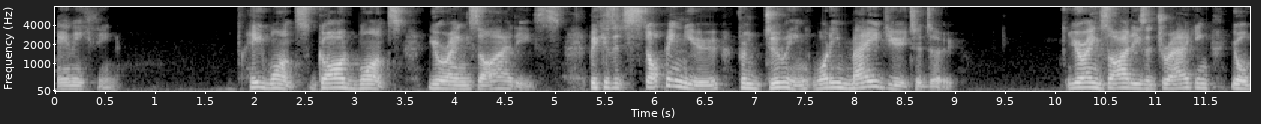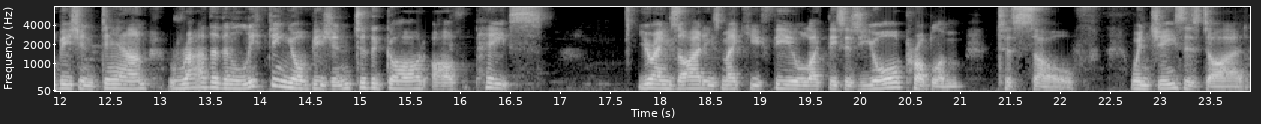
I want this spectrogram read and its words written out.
anything. He wants, God wants your anxieties because it's stopping you from doing what He made you to do. Your anxieties are dragging your vision down rather than lifting your vision to the God of peace. Your anxieties make you feel like this is your problem to solve when Jesus died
